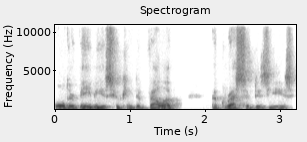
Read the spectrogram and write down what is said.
older babies who can develop aggressive disease,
